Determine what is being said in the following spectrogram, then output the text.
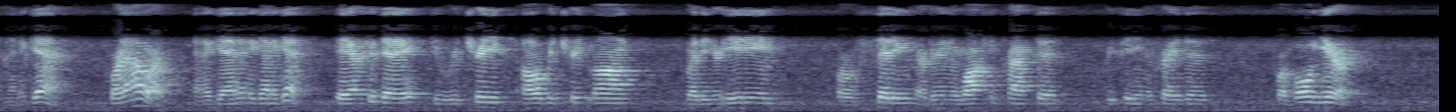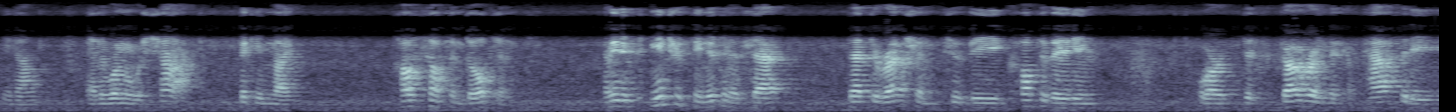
And then again, for an hour, and again and again and again. Day after day, do retreats, all retreat long, whether you're eating or sitting or doing the walking practice, repeating the phrases, for a whole year, you know. And the woman was shocked, thinking like, how self-indulgent. I mean, it's interesting, isn't it, that that direction to be cultivating or discovering the capacity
